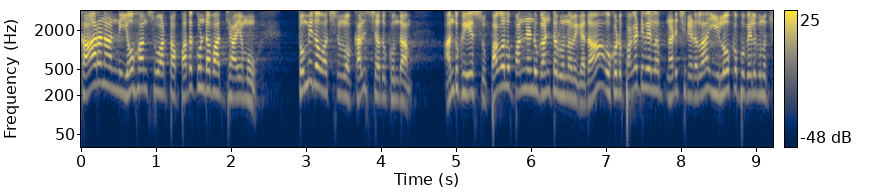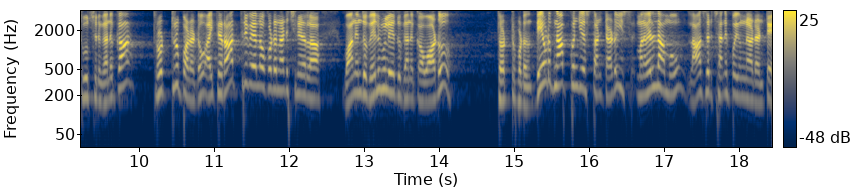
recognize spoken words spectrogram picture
కారణాన్ని యోహాన్ సువార్త పదకొండవ అధ్యాయము తొమ్మిదవ వచనంలో కలిసి చదువుకుందాం. అందుకు యేసు పగలు పన్నెండు గంటలు ఉన్నవి కదా ఒకడు పగటి వేళ నడిచినడలా ఈ లోకపు వెలుగును చూచును గనుక త్రొట్టుపడడు అయితే రాత్రి వేళ ఒకడు నడిచినడలా వానిందు వెలుగు లేదు గనుక వాడు తొట్టుపడదు దేవుడు జ్ఞాపకం చేస్తూ అంటాడు మనం వెళ్దాము లాజరు చనిపోయి ఉన్నాడంటే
